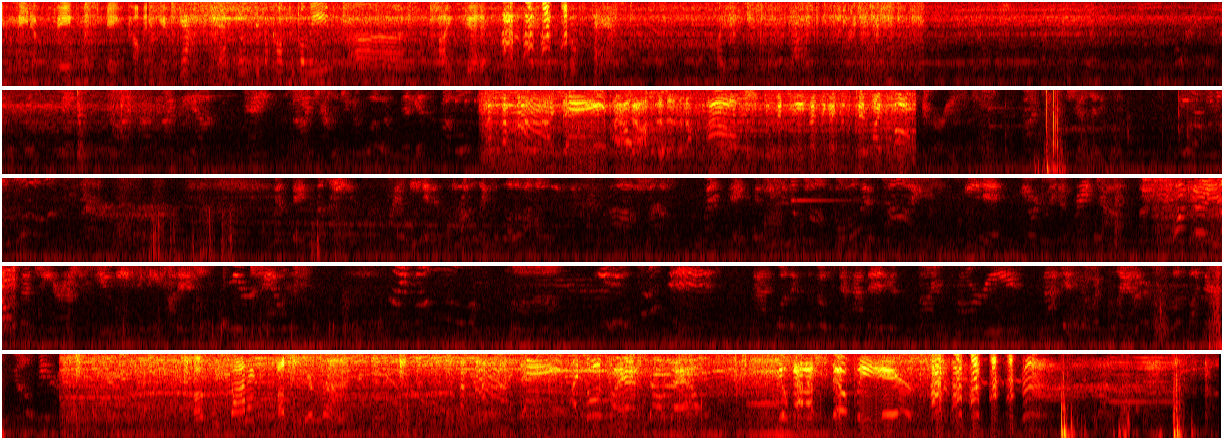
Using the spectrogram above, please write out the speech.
You made a big mistake coming here. Yeah, is that so difficult to believe? Uh, I get it. Go fast.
